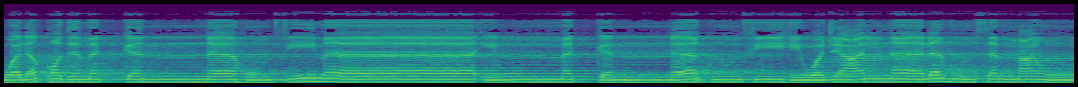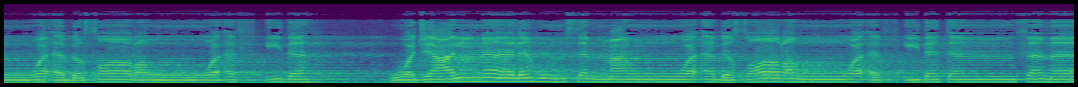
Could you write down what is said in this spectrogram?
ولقد مكناهم في ماء مكناكم فيه وجعلنا لهم سمعا وأبصارا وأفئدة وجعلنا لهم سمعا وأبصارا وأفئدة فما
